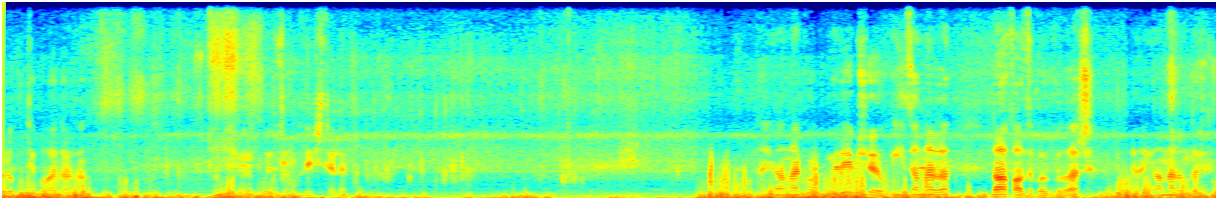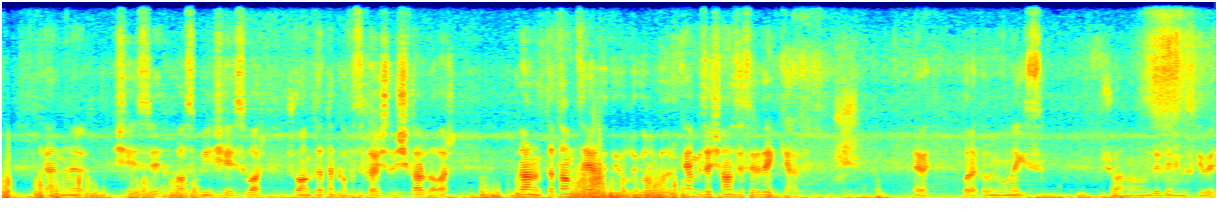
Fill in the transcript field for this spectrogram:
Böyle bu tip olaylardan. Şöyle pozisyonumuzu değiştirelim. Hani yılanlar korkmuyor diye bir şey yok. İnsanlardan daha fazla korkuyorlar. Yani yılanların da kendine şeysi, has bir şeysi var. Şu an zaten kafası karıştı. Işıklar da var. Karanlıkta tam seyahat ediyor. Yolu görürken bize şans eseri denk geldi. Evet. Bırakalım yoluna gitsin. Şu an onun dediğimiz gibi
